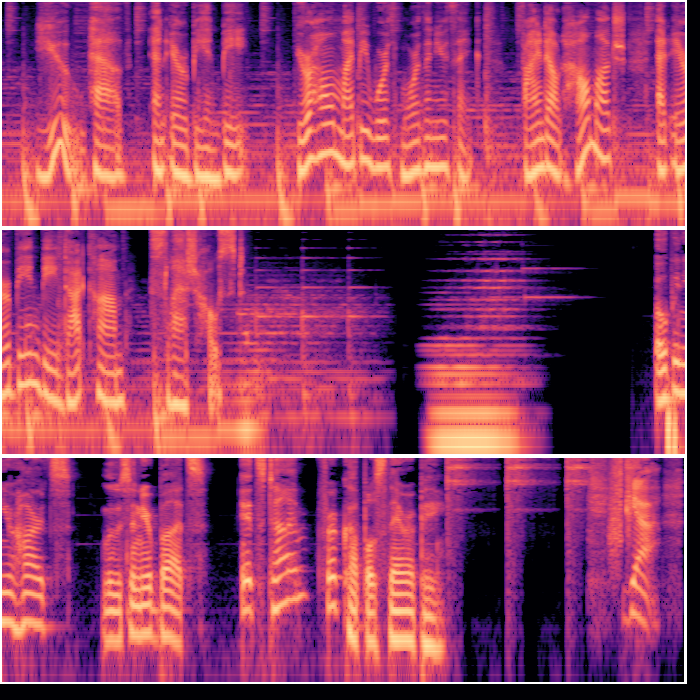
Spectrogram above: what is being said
you have an Airbnb. Your home might be worth more than you think. Find out how much at airbnb.com/slash host. Open your hearts, loosen your butts. It's time for couples therapy. Yeah,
